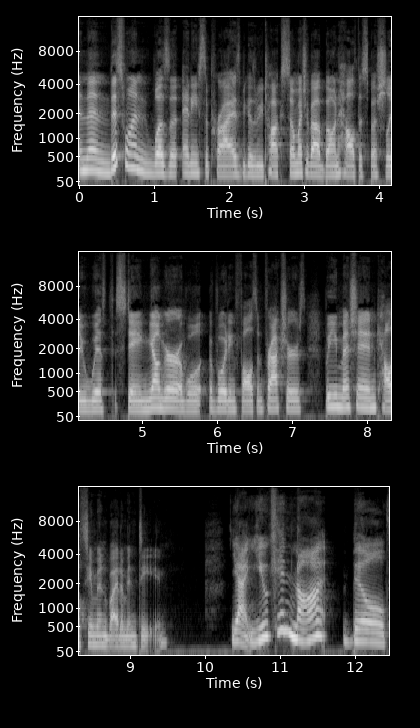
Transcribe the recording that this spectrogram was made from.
And then this one wasn't any surprise because we talk so much about bone health, especially with staying younger, avo- avoiding falls and fractures. But you mentioned calcium and vitamin D. Yeah, you cannot build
